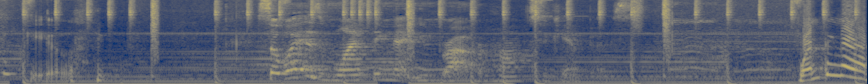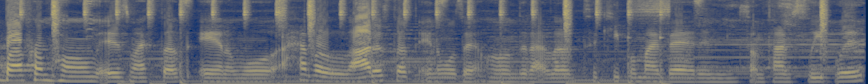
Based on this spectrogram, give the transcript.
Thank you. So what is one thing that you brought from home to campus? One thing that I brought from home is my stuffed animal. I have a lot of stuffed animals at home that I love to keep on my bed and sometimes sleep with.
